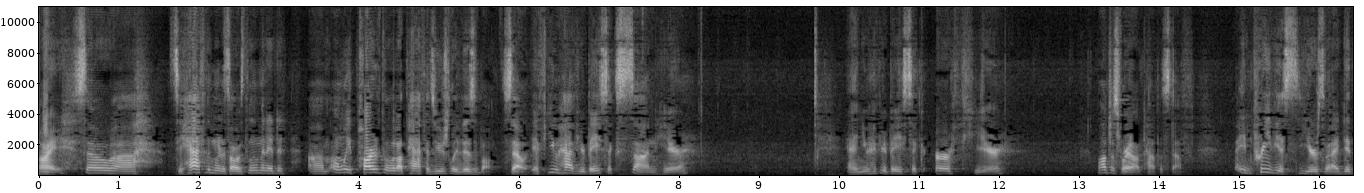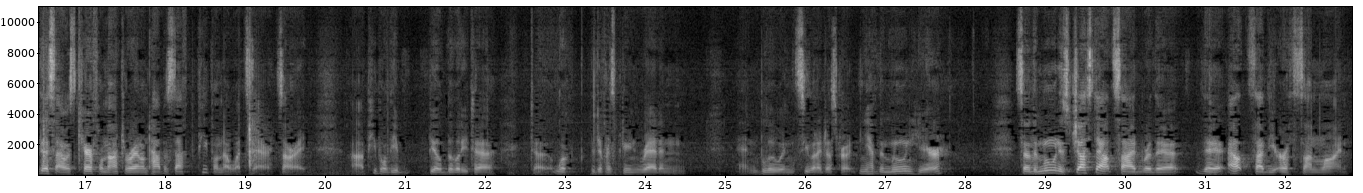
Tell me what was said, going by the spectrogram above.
all right, so uh, see, half of the moon is always illuminated. Um, only part of the lit up half is usually visible. So if you have your basic sun here, and you have your basic earth here, I'll just write on top of stuff. In previous years when I did this, I was careful not to write on top of stuff. People know what's there. It's all right. Uh, people have the ability to, to look the difference between red and, and blue and see what I just wrote. And you have the moon here. So the moon is just outside where the, the outside the Earth-Sun line.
